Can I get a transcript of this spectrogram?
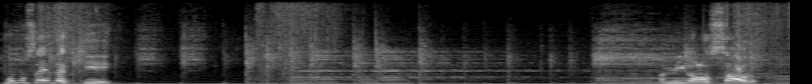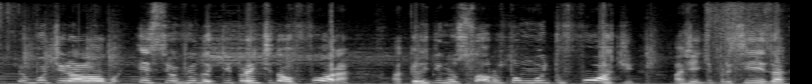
Vamos sair daqui. Amigo Alossauro, eu vou tirar logo esse ouvindo aqui pra gente dar o fora. Aqueles dinossauros estão muito fortes. A gente precisa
